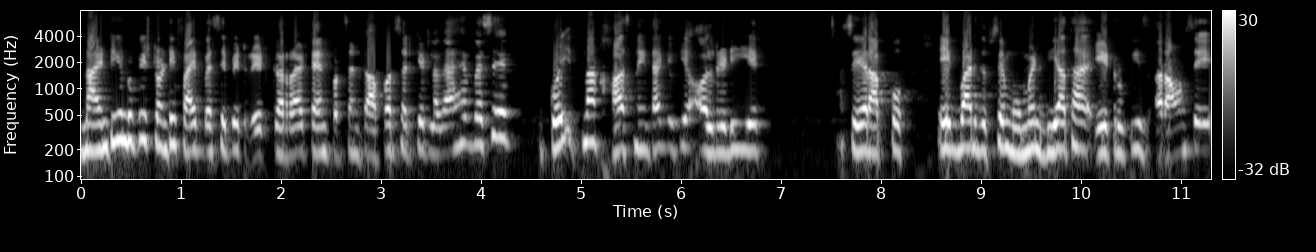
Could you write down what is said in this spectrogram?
nineteen rupees twenty five पैसे पे ट्रेड कर रहा है टेन परसेंट का अपर सर्किट लगा है। वैसे कोई इतना खास नहीं था, क्योंकि ऑलरेडी ये शेयर आपको एक बार जब से मूवमेंट दिया था एट रुपीज़ अराउंड से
